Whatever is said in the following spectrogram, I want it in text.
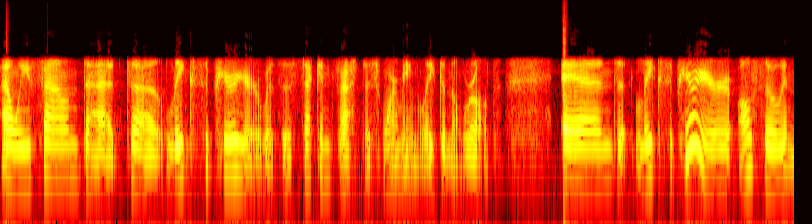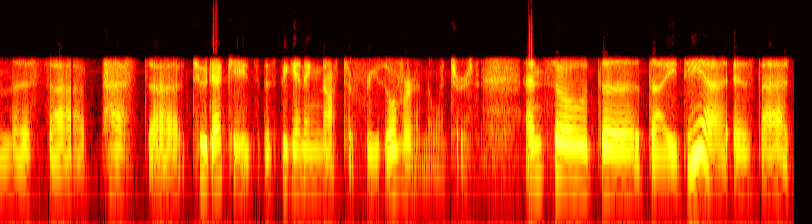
and we found that uh, Lake Superior was the second fastest warming lake in the world. And Lake Superior, also in this uh, past uh, two decades, is beginning not to freeze over in the winters. And so the the idea is that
